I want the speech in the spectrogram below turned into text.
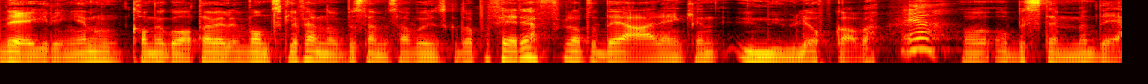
vegringen kan jo gå at det er veldig vanskelig for henne å bestemme seg hvor hun skal dra på ferie. For at det er egentlig en umulig oppgave ja. å, å bestemme det.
